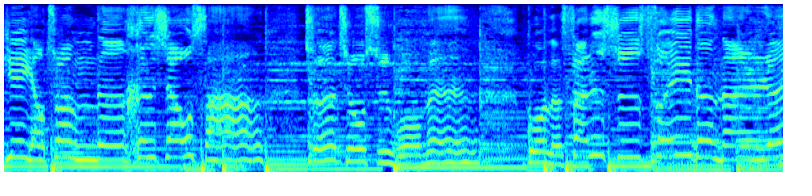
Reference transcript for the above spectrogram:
也要装得很潇洒。这就是我们过了三十岁的男人。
